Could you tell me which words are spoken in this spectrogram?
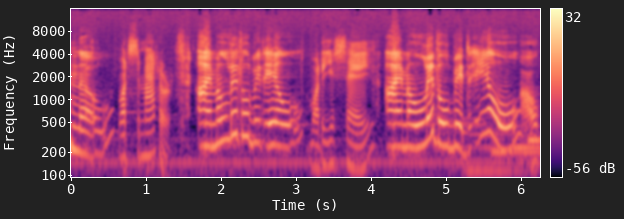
No. What's the matter? I'm a little bit ill. What do you say? I'm a little bit ill. Oh,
